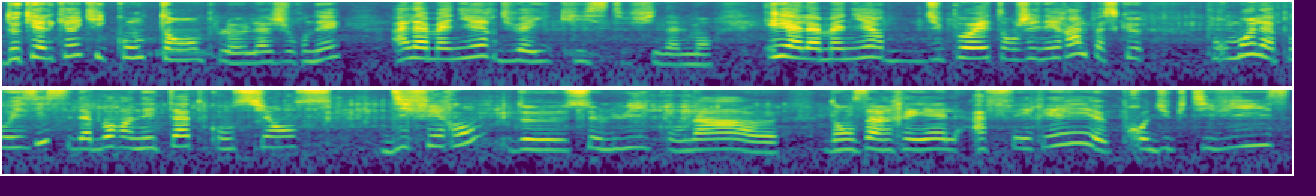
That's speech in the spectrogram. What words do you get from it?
de quelqu'un qui contemple la journée à la manière du haïkiste finalement, et à la manière du poète en général, parce que pour moi, la poésie, c'est d'abord un état de conscience différent de celui qu'on a euh, dans un réel affairé, euh, productiviste,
